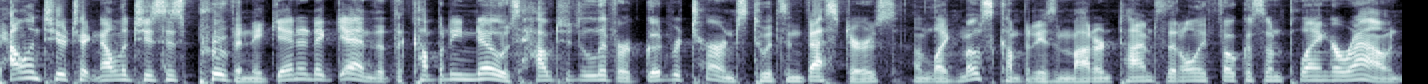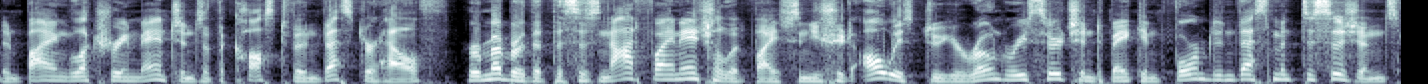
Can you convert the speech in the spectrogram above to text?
Palantir Technologies has proven again and again that the company knows how to deliver good returns to its investors, unlike most companies in modern times that only focus on playing around and buying luxury mansions at the cost of investor health. Remember that this is not financial advice and you should always do your own research and make informed investment decisions.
